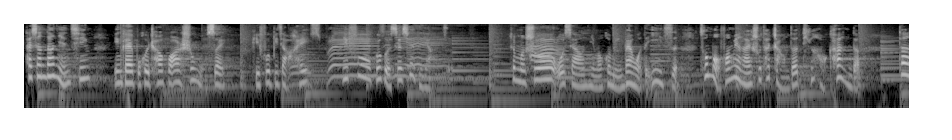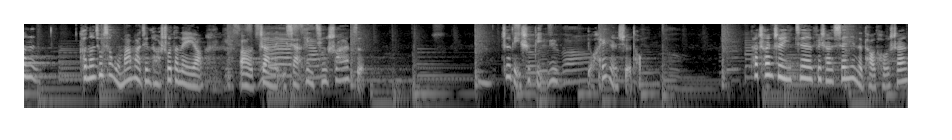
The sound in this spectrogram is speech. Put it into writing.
他相当年轻，应该不会超过二十五岁，皮肤比较黑，一副鬼鬼祟祟的样子。这么说，我想你们会明白我的意思。从某方面来说，她长得挺好看的，但可能就像我妈妈经常说的那样，呃，蘸了一下沥青刷子。嗯，这里是比喻，有黑人血统。她穿着一件非常鲜艳的套头衫，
